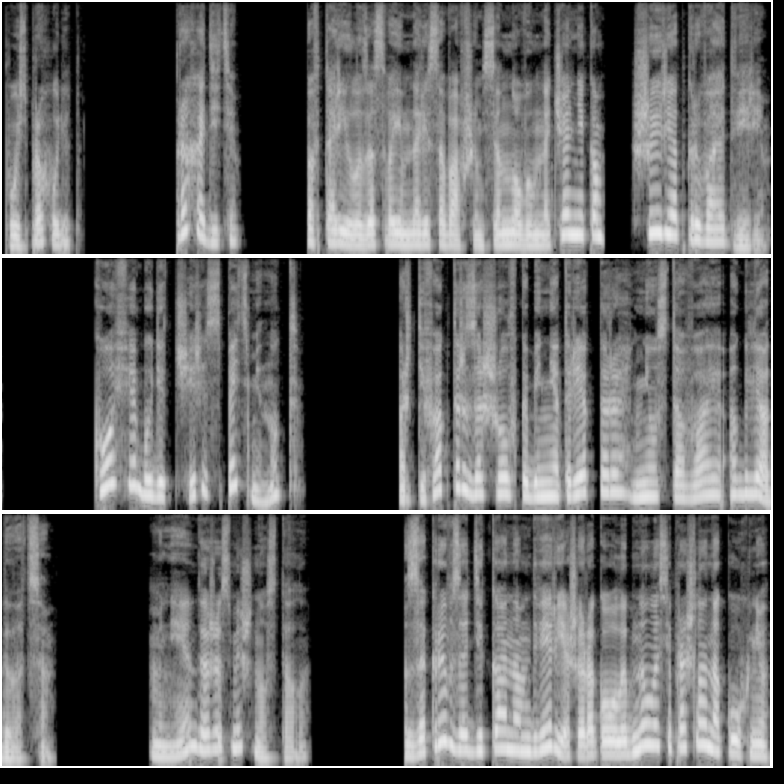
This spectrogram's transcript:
Пусть проходит». «Проходите», — повторила за своим нарисовавшимся новым начальником, шире открывая двери. «Кофе будет через пять минут». Артефактор зашел в кабинет ректора, не уставая оглядываться. Мне даже смешно стало. Закрыв за деканом дверь, я широко улыбнулась и прошла на кухню,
